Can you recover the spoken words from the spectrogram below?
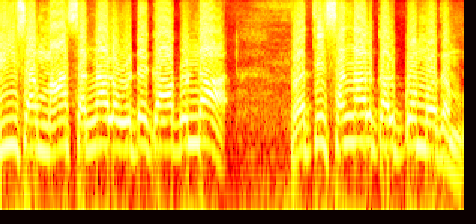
ఈ మా సంఘాలు ఒకటే కాకుండా ప్రతి సంఘాలు కలుపుకొని పోతాం.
